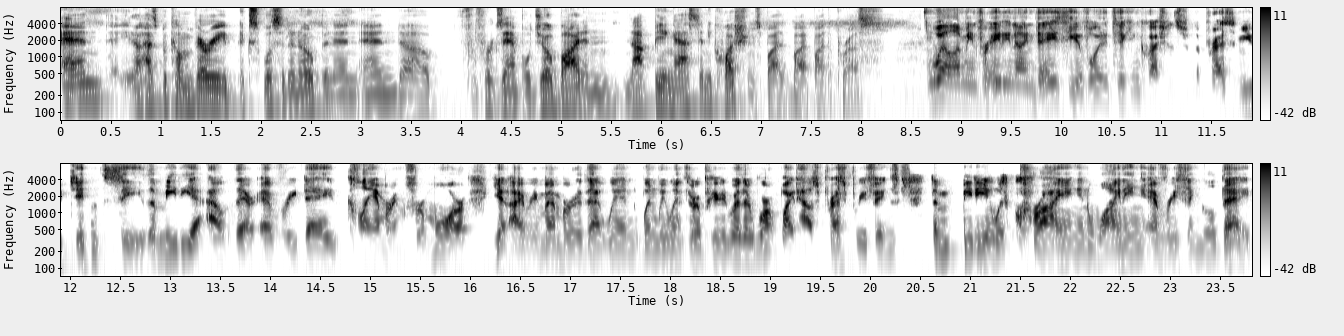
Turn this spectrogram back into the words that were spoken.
and you know, has become very explicit and open. And and uh, for, for example, Joe Biden not being asked any questions by by by the press. Well, I mean, for 89 days, he avoided taking questions from the press, and you didn't see the media out there every day clamoring for more. Yet I remember that when, when we went through a period where there weren't White House press briefings, the media was crying and whining every single day.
